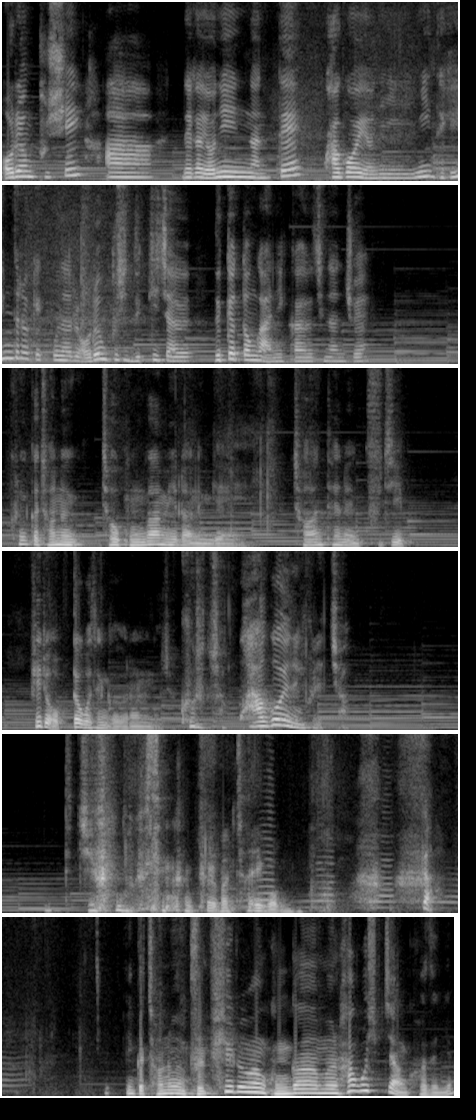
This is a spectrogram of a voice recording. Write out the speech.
어렴풋이 아 내가 연인한테 과거의 연인이 되게 힘들었겠구나를 어렴풋이 느끼자 느꼈던 거 아닐까요 지난주에? 그러니까 저는 저 공감이라는 게 저한테는 굳이 필요 없다고 생각을 하는 거죠. 그렇죠. 과거에는 그랬죠. 그 생각 별반 차이가 없는. 그러니까 그러니까 저는 불필요한 공감을 하고 싶지 않거든요.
